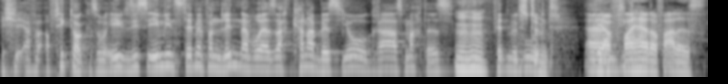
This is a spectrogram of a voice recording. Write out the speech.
ich, auf TikTok, so eh- siehst du irgendwie ein Statement von Lindner, wo er sagt, Cannabis, jo, Gras, macht es. Finden wir gut. Stimmt. Ähm, ja, Freiheit auf alles.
